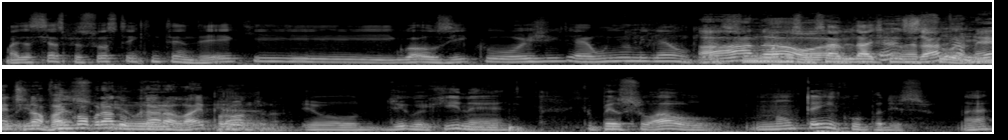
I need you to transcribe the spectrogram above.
Mas, assim, as pessoas têm que entender que, igual o Zico, hoje é um em um milhão. Que ah, não. Uma responsabilidade que exatamente. Não, vai cobrar do cara lá e pronto. Eu, né? eu digo aqui, né, que o pessoal não tem culpa disso, né?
